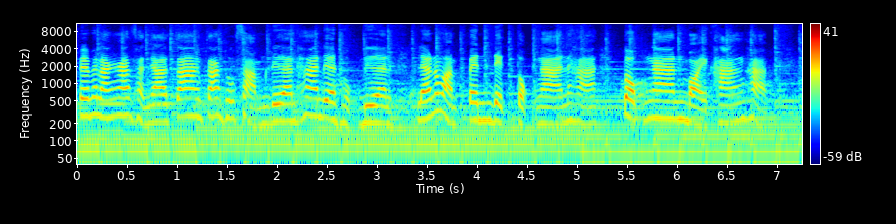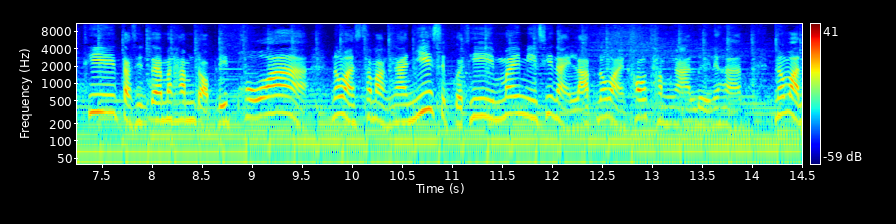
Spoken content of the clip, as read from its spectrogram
เป็นพนักงานสัญญาจ้างจ้างทุก 3 เดือน 5 เดือน 6 เดือน แล้วน้ำหวานเป็นเด็กตกงานนะคะ ตกงานบ่อยครั้งค่ะ ที่ตัดสินใจมาทำดรอปลิสเพราะว่าน้ำหวานสมัครงาน 20 กว่าที่ไม่มีที่ไหนรับน้ำหวานเข้าทำงานเลยนะคะน้ำหวาน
